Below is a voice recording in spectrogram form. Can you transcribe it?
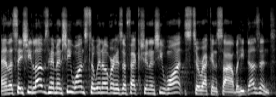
and let's say she loves him and she wants to win over his affection and she wants to reconcile, but he doesn't.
